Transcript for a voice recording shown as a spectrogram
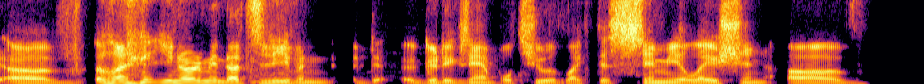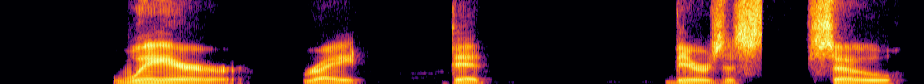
of like you know what i mean that's an even a good example too like the simulation of where right that there's a so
